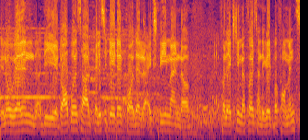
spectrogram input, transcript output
You know, wherein the toppers are felicitated for their extreme and uh, for the extreme efforts and the great performance.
